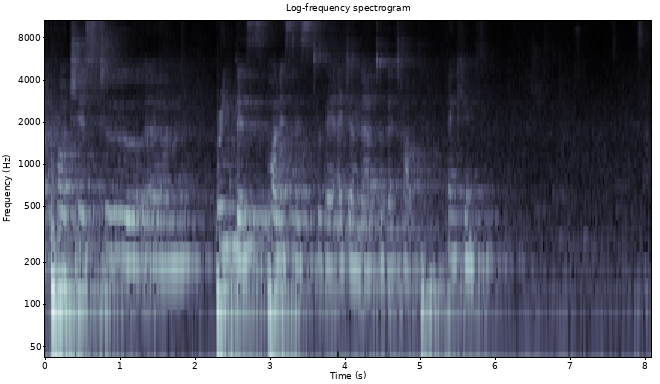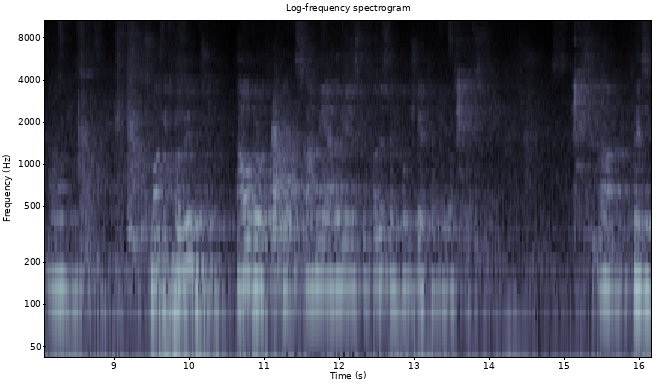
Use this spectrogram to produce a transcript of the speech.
approaches to um, bring these policies to the agenda, to the top? Thank you. მაგითხოვი დავაგროთ სამი ადამიანის მიხედვა და შემდგომში ერთად ვიდასწრებთ. აა, ბეზი.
